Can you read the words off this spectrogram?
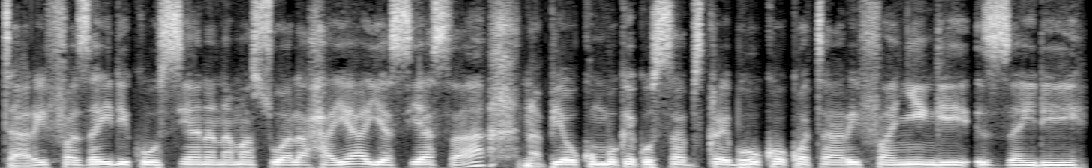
taarifa zaidi kuhusiana na masuala haya ya siasa, na pia ukumbuke kusubscribe huko kwa taarifa nyingi zaidi.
